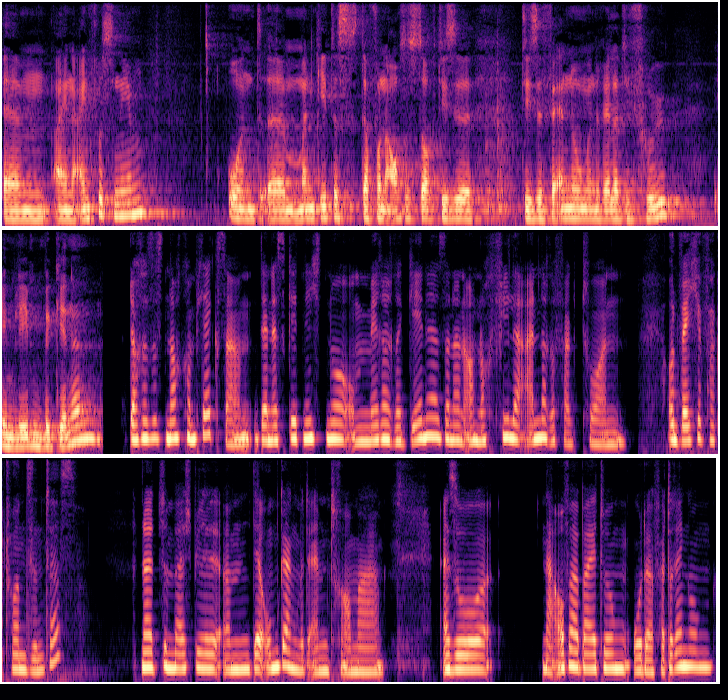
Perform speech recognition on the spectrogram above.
ähm, einen Einfluss nehmen. Und äh, man geht das davon aus, dass doch diese, diese Veränderungen relativ früh im Leben beginnen. Doch es ist noch komplexer, denn es geht nicht nur um mehrere Gene, sondern auch noch viele andere Faktoren. Und welche Faktoren sind das? Na, zum Beispiel ähm, der Umgang mit einem Trauma. Also eine Aufarbeitung oder Verdrängung,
